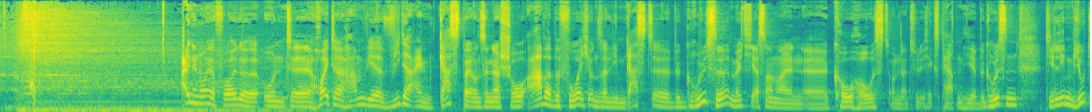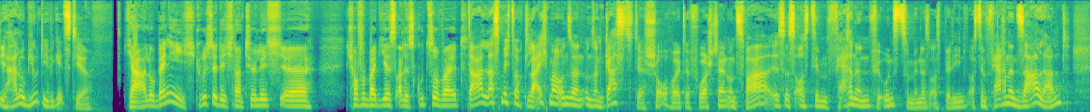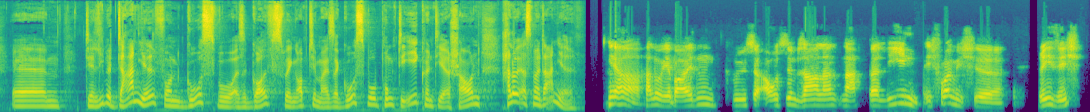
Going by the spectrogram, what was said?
Eine neue Folge und äh, heute haben wir wieder einen Gast bei uns in der Show. Aber bevor ich unseren lieben Gast äh, begrüße, möchte ich erstmal meinen äh, Co-Host und natürlich Experten hier begrüßen. Die lieben Beauty. Hallo Beauty, wie geht's dir? Ja, hallo Benny, ich grüße dich natürlich. Äh, ich hoffe, bei dir ist alles gut soweit. Da lass mich doch gleich mal unseren, unseren Gast der Show heute vorstellen. Und zwar ist es aus dem fernen, für uns zumindest aus Berlin, aus dem fernen Saarland, ähm, der liebe Daniel von GoSwo, also Golf Swing Optimizer. GoSwo.de könnt ihr schauen. Hallo erstmal Daniel. Ja, hallo ihr beiden. Grüße aus dem Saarland nach Berlin. Ich freue mich äh, riesig,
